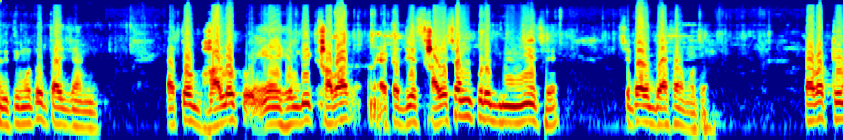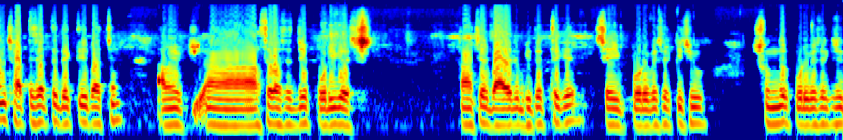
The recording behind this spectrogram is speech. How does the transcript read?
রীতিমতো তাই জানি। এত ভালো হেলদি খাবার, একটা যে সাজেশন করে নিয়েছে সেটা দেখার মতো। তারপর ট্রেন ছাড়তে ছাড়তে দেখতেই পাচ্ছেন, আমি আশেপাশের যে পরিবেশ, কাঁচের বাইরের ভিতর থেকে সেই পরিবেশের কিছু সুন্দর পরিবেশের কিছু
